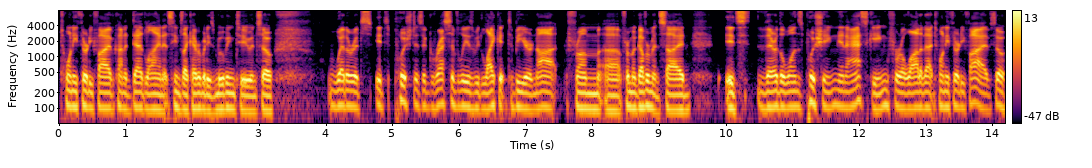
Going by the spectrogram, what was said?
2035 kind of deadline. It seems like everybody's moving to, and so whether it's it's pushed as aggressively as we'd like it to be or not from uh, from a government side, it's they're the ones pushing and asking for a lot of that 2035. So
